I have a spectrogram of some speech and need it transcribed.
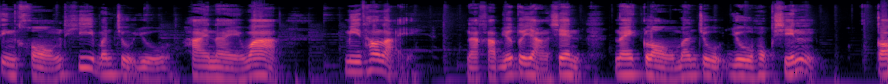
สิ่งของที่บรรจุอยู่ภายในว่ามีเท่าไหร่นะครับ ยกตัวอย่างเช่น ในกล่องบรรจุอยู่ 6 ชิ้น ก็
